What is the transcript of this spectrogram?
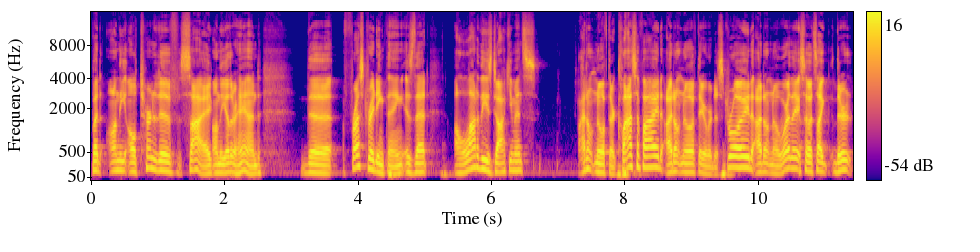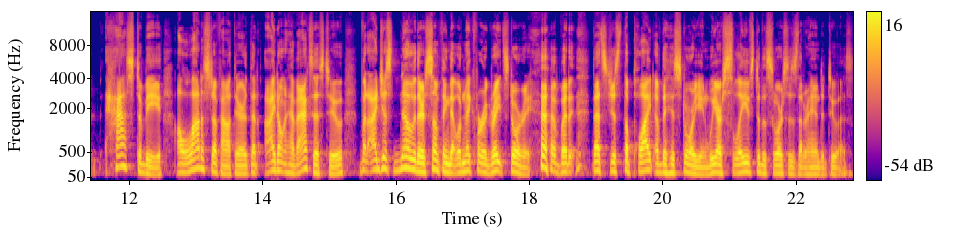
But on the alternative side, on the other hand, the frustrating thing is that a lot of these documents I don't know if they're classified. I don't know if they were destroyed. I don't know where they. So it's like there has to be a lot of stuff out there that I don't have access to, but I just know there's something that would make for a great story. but that's just the plight of the historian. We are slaves to the sources that are handed to us.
